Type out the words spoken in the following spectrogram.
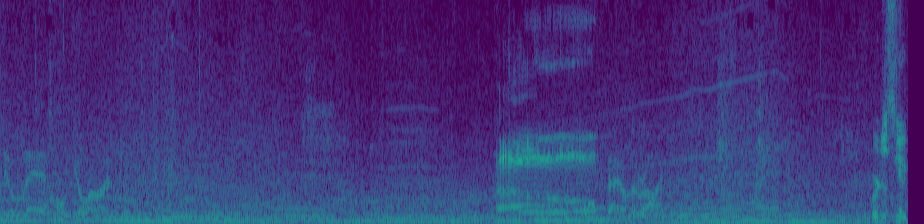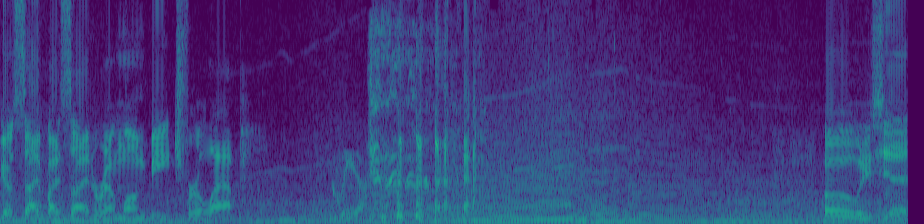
Still there. Hold your line. Oh! Stay on the right. We're just gonna go side by side around Long Beach for a lap. Clear. Holy shit.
